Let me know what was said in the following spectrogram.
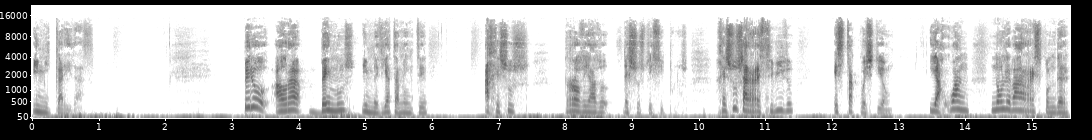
y mi caridad. Pero ahora vemos inmediatamente a Jesús rodeado de sus discípulos. Jesús ha recibido esta cuestión y a Juan no le va a responder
